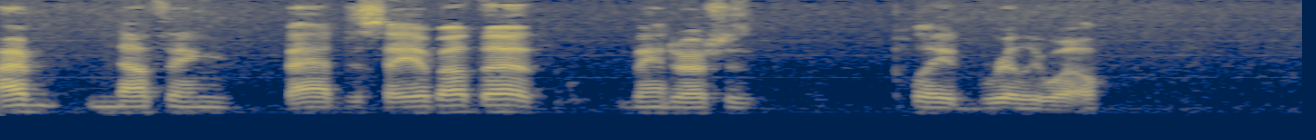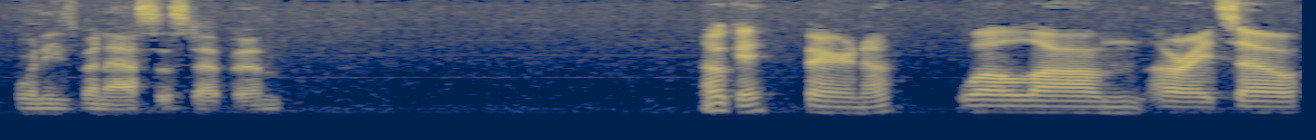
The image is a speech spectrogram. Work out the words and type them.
I have nothing bad to say about that. Vander Esch has played really well when he's been asked to step in. Okay, fair enough. Well, um, all right. So,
